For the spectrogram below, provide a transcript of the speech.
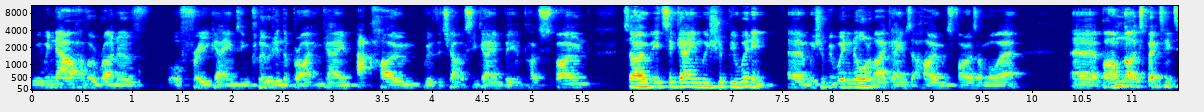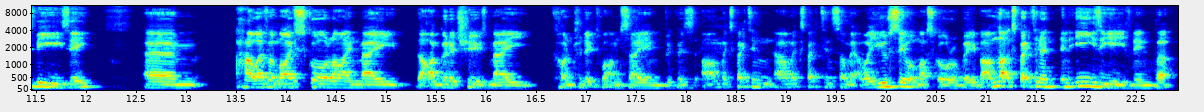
we now have a run of or three games, including the Brighton game at home, with the Chelsea game being postponed. So it's a game we should be winning. Um, we should be winning all of our games at home, as far as I'm aware. Uh, but I'm not expecting it to be easy. Um, however, my scoreline may that I'm going to choose may contradict what I'm saying because I'm expecting I'm expecting something. Well, you'll see what my score will be, but I'm not expecting a, an easy evening. But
